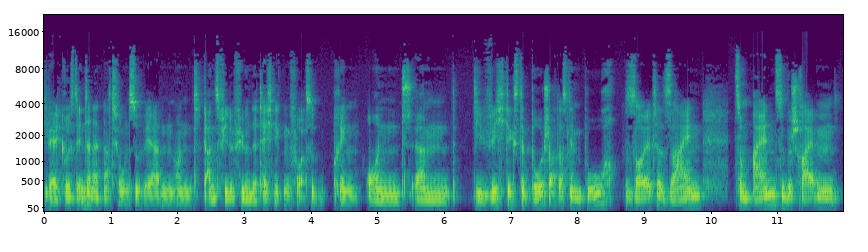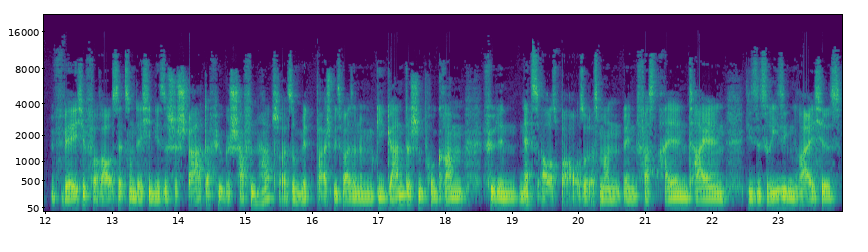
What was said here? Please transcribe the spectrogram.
die weltgrößte Internetnation zu werden und ganz viele führende Techniken vorzubringen. Und ähm, die wichtigste Botschaft aus dem Buch sollte sein, zum einen zu beschreiben, welche Voraussetzungen der chinesische Staat dafür geschaffen hat, also mit beispielsweise einem gigantischen Programm für den Netzausbau, so dass man in fast allen Teilen dieses riesigen Reiches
